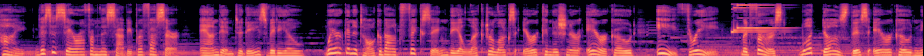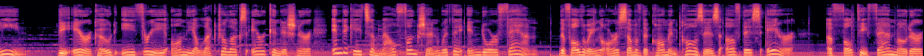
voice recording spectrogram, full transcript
Hi, this is Sarah from The Savvy Professor, and in today's video, we're going to talk about fixing the Electrolux air conditioner error code E3. But first, what does this error code mean? The error code E3 on the Electrolux air conditioner indicates a malfunction with the indoor fan. The following are some of the common causes of this error a faulty fan motor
